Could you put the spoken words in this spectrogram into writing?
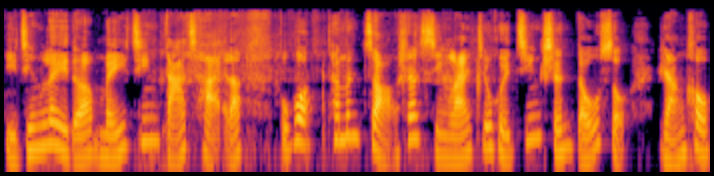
已经累得没精打采了。不过，他们早上醒来就会精神抖擞，然后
